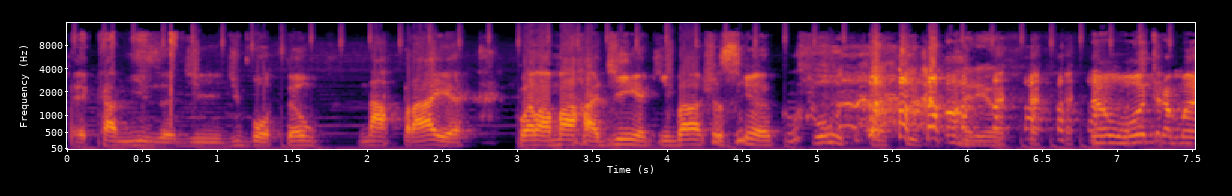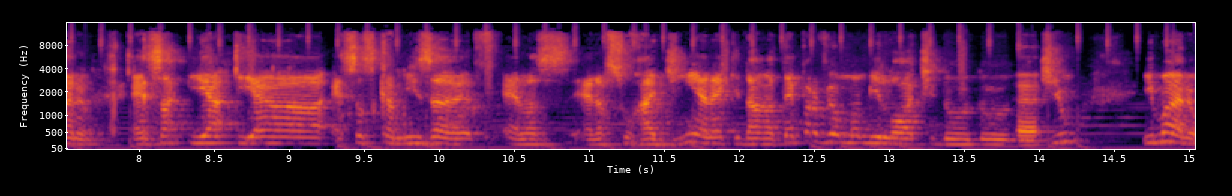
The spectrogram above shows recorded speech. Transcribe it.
é, camisa de, de botão na praia, com ela amarradinha aqui embaixo, assim, ó. Puta que pariu. Não, outra, mano, essa, e, a, e a- essas camisas, elas eram surradinha, né, que dava até pra ver o mamilote do, do, do É. tio. E, mano,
